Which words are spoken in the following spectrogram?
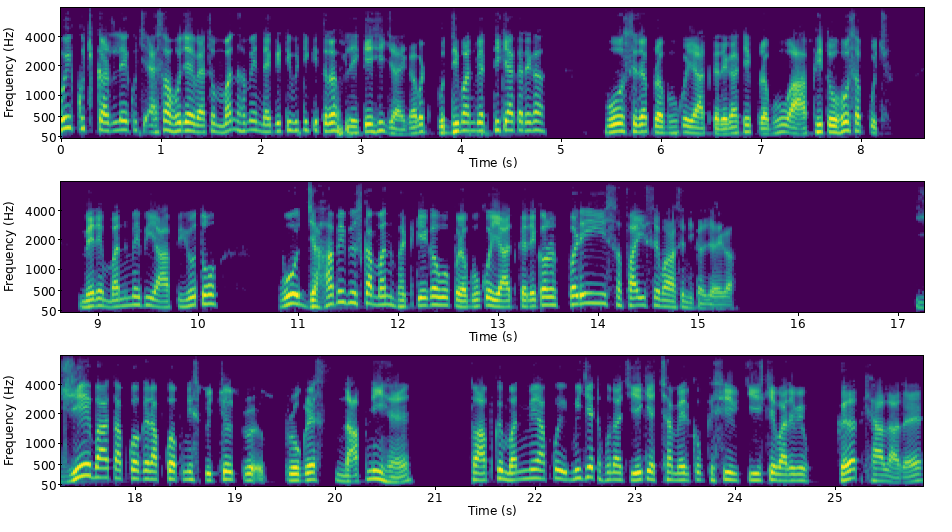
कोई कुछ कर ले, कुछ ऐसा हो जाए, वैसे मन हमें नेगेटिविटी की तरफ़ लेके ही जाएगा। बट बुद्धिमान व्यक्ति क्या करेगा? वो सिर्फ़ प्रभु को याद करेगा कि प्रभु, आप ही तो हो सब कुछ। मेरे मन में भी आप ही हो तो वो जहाँ पे भी उसका मन भटकेगा, वो प्रभु को याद करेगा और बड़ी सफ़ाई से वहाँ से निकल जाएगा। ये बात आपको, अगर आपको अपनी स्पिरिचुअल प्रोग्रेस नापनी है तो आपके मन में आपको इमीडिएट होना चाहिए कि अच्छा मेरे को किसी चीज़ के बारे में गलत ख्याल आ रहा है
